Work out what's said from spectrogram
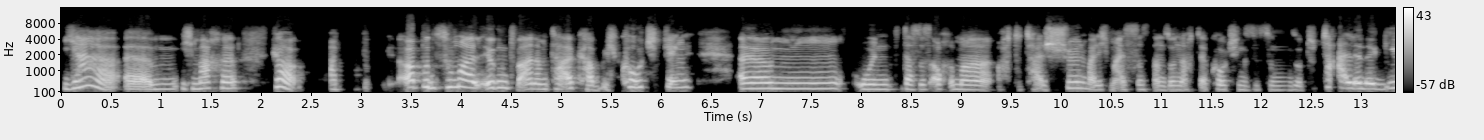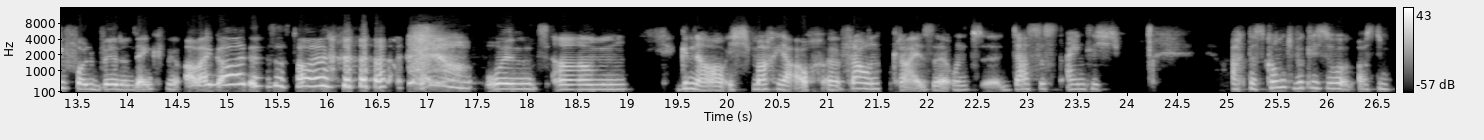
ja, ähm, ich mache ja ab und zu mal irgendwann am Tag habe ich Coaching. Ähm, und das ist auch immer ach, total schön, weil ich meistens dann so nach der Coaching-Sitzung so total energievoll bin und denke mir, oh mein Gott, ist das toll. und ähm, genau, ich mache ja auch äh, Frauenkreise und äh, das ist eigentlich ach, das kommt wirklich so aus dem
